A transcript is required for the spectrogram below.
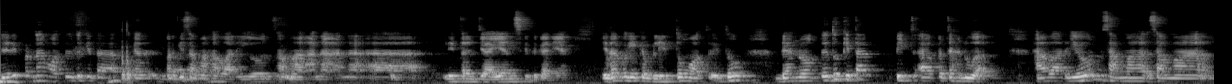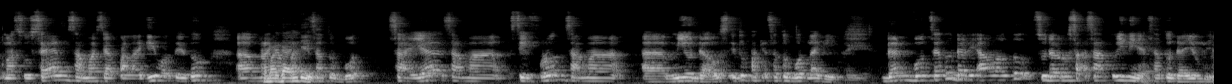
Jadi pernah waktu itu kita pergi sama Hawariun sama anak-anak eh, Little Giants gitu kan ya. Kita pergi ke Belitung waktu itu dan waktu itu kita pic- eh, pecah dua. Hawariun sama sama Mas Husen sama siapa lagi waktu itu eh, mereka pakai satu boot. Saya sama Sifrun sama eh, Mio Daus itu pakai satu boot lagi. Dan boot saya tuh dari awal tuh sudah rusak satu ini ya, satu dayungnya.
